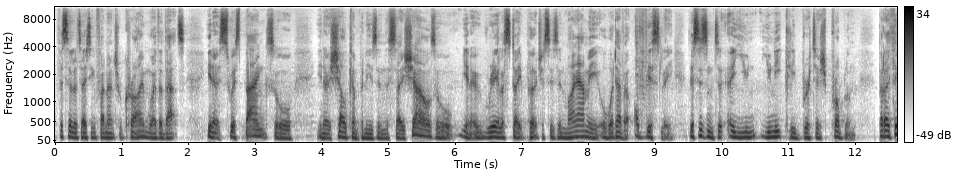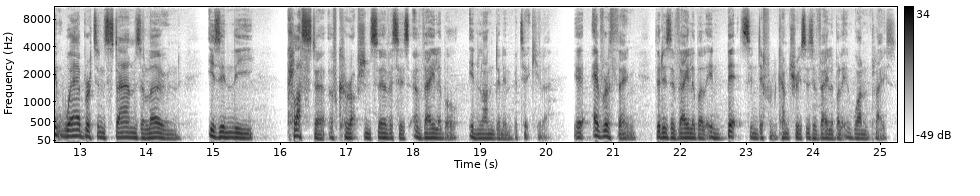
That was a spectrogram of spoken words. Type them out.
facilitating financial crime, whether that's you know Swiss banks or you know shell companies in the Seychelles or you know real estate purchases in Miami or whatever. Obviously, this isn't a, a un- uniquely British problem, but I think where Britain stands alone is in the cluster of corruption services available in London in particular. You know, everything that is available in bits in different countries is available in one place.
